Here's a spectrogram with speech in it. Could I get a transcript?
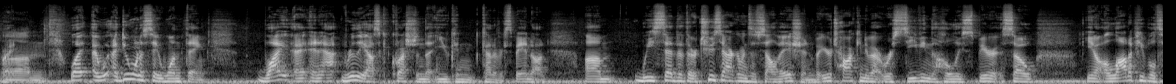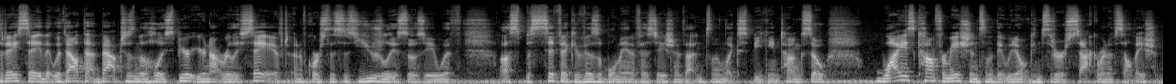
Right. Um, well, I, I do want to say one thing. Why and really ask a question that you can kind of expand on. Um, we said that there are two sacraments of salvation, but you're talking about receiving the Holy Spirit. So, you know, a lot of people today say that without that baptism of the Holy Spirit, you're not really saved. And of course, this is usually associated with a specific visible manifestation of that in something like speaking in tongues. So, why is confirmation something that we don't consider a sacrament of salvation?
